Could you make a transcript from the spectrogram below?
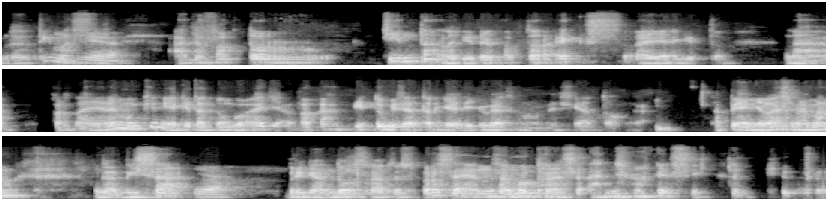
Berarti masih yeah. ada faktor cinta lah gitu ya, faktor X lah ya gitu. Nah, pertanyaannya mungkin ya kita tunggu aja apakah itu bisa terjadi juga sama Messi atau enggak. Tapi yang jelas memang nggak bisa yeah. bergantung 100% sama perasaannya Messi gitu.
